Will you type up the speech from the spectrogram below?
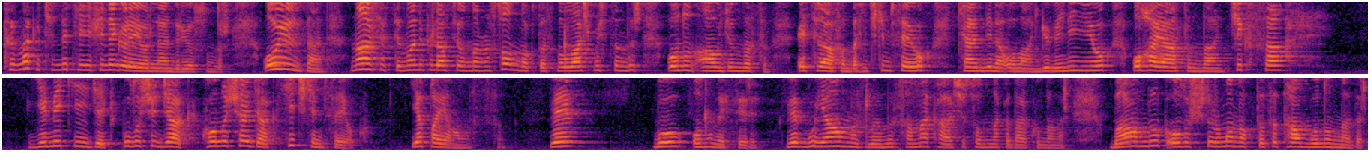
tırnak içinde keyfine göre yönlendiriyorsundur. O yüzden narsistin manipülasyonlarının son noktasına ulaşmışsındır. Onun avucundasın. Etrafında hiç kimse yok. Kendine olan güvenin yok. O hayatından çıksa yemek yiyecek, buluşacak, konuşacak hiç kimse yok. Yapayalnızsın. Ve bu onun eseri ve bu yalnızlığını sana karşı sonuna kadar kullanır. Bağımlılık oluşturma noktası tam bununladır.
